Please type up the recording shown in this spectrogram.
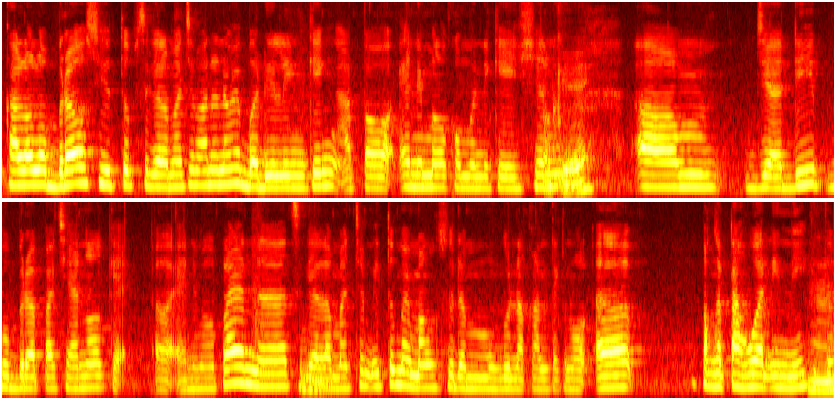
kalau lo browse YouTube segala macam ada namanya body linking atau animal communication Oke. Em, jadi beberapa channel kayak eh, Animal Planet segala macam itu memang sudah menggunakan teknologi pengetahuan ini gitu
